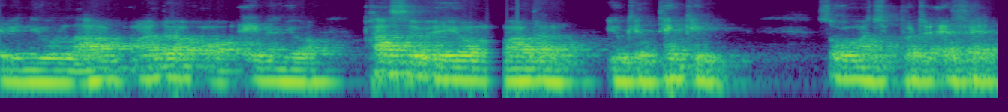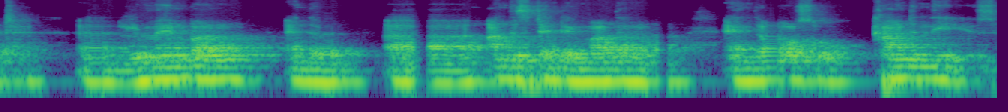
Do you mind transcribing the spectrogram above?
even your love mother or even your pass away your mother, you can thinking so much put effort and remember and uh, understanding mother and also kindness.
